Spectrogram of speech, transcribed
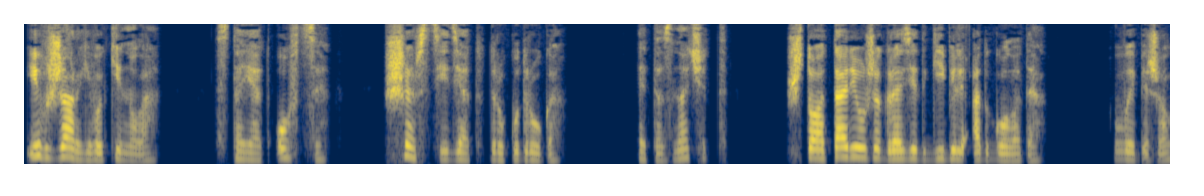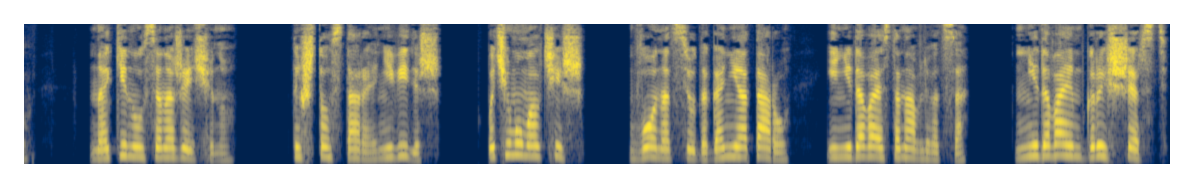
и в жар его кинула. Стоят овцы, шерсть едят друг у друга. Это значит, что Атаре уже грозит гибель от голода. Выбежал. Накинулся на женщину. «Ты что, старая, не видишь? Почему молчишь? Вон отсюда, гони Атару и не давай останавливаться. Не давай им грызть шерсть.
